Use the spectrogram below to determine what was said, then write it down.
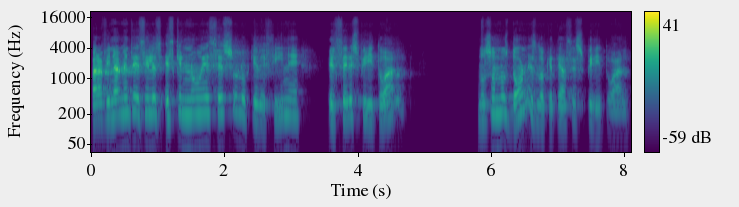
para finalmente decirles, es que no es eso lo que define el ser espiritual. No son los dones lo que te hace espiritual,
